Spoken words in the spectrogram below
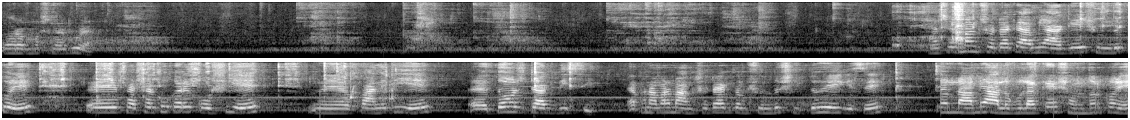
গরম মশলার গুঁড়া হাঁসের মাংসটাকে আমি আগে সুন্দর করে প্রেশার কুকারে কষিয়ে পানি দিয়ে দশ ডাক দিছি। এখন আমার মাংসটা একদম সুন্দর সিদ্ধ হয়ে গেছে। আমি আলুগুলাকে সুন্দর করে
